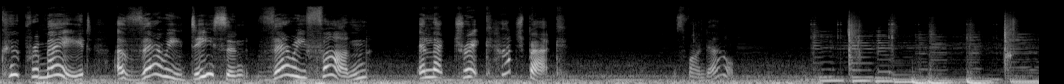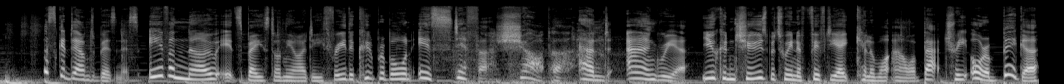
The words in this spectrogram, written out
Cupra made a very decent, very fun electric hatchback? Let's find out. Get down to business. Even though it's based on the ID3, the Cupra Born is stiffer, sharper, and angrier. You can choose between a 58 kilowatt hour battery or a bigger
